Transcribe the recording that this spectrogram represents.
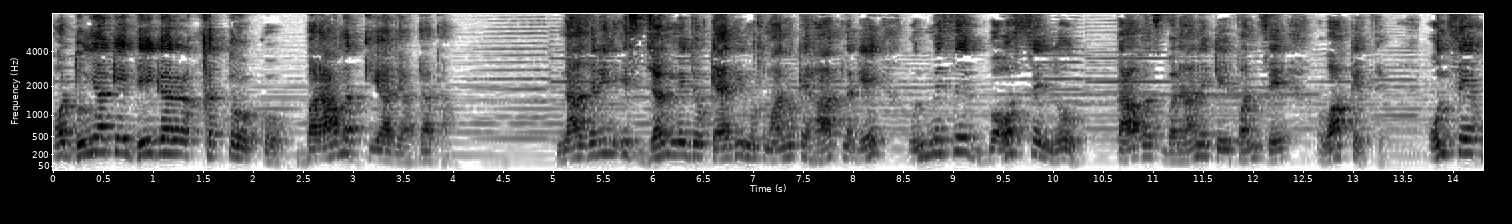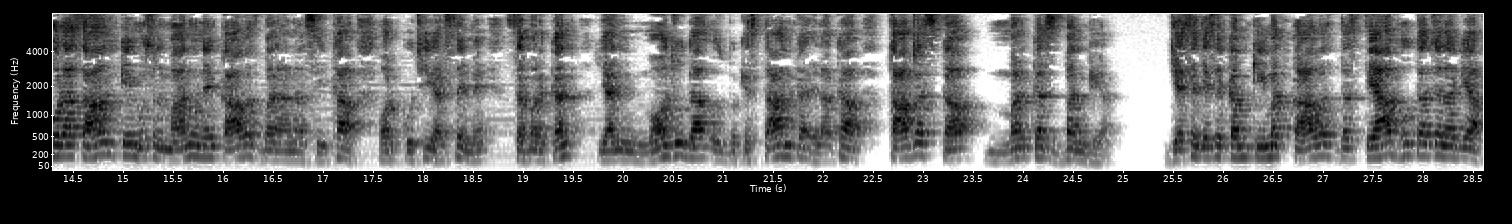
और दुनिया के दीगर खत्तों को बरामद किया जाता था। नाजरीन, इस जंग में जो कैदी मुसलमानों के हाथ लगे, उनमें से बहुत से लोग कागज़ बनाने के फन से वाकिफ थे। उनसे खुरासान के मुसलमानों ने कागज़ बनाना सीखा और कुछ ही अरसे में सबरकंद यानी मौजूदा उज्बेकिस्तान का इलाका कागज़ का मरकज बन गया। जैसे जैसे कम कीमत कागज़ दस्तियाब होता चला गया,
